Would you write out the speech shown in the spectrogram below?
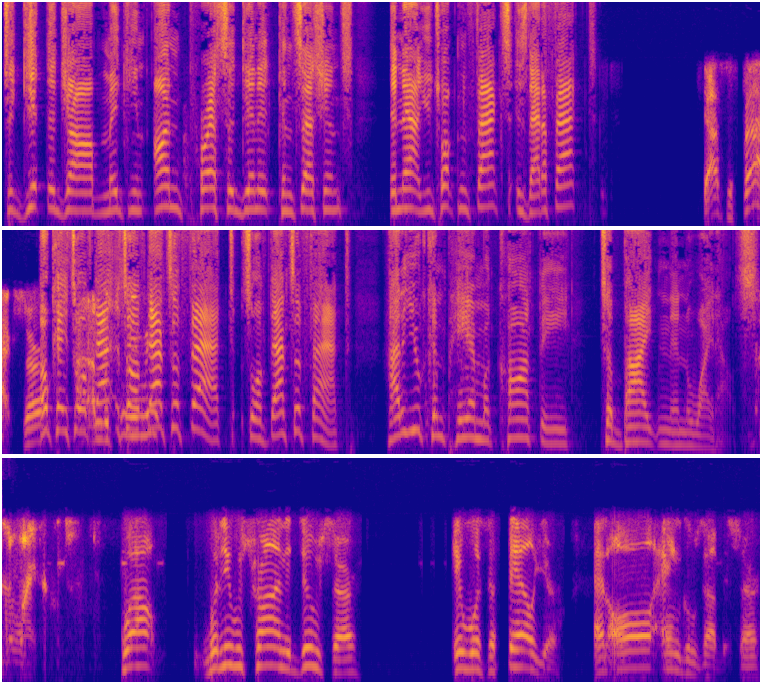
to get the job, making unprecedented concessions? And now you're talking facts? Is that a fact? That's a fact, sir. Okay, so if that, so if that's a fact, so if that's a fact, how do you compare McCarthy to Biden in the White House? the White House? Well, what he was trying to do, sir, it was a failure at all angles of it, sir.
